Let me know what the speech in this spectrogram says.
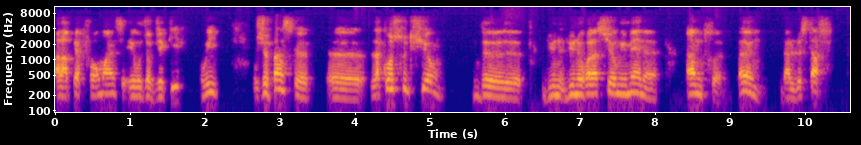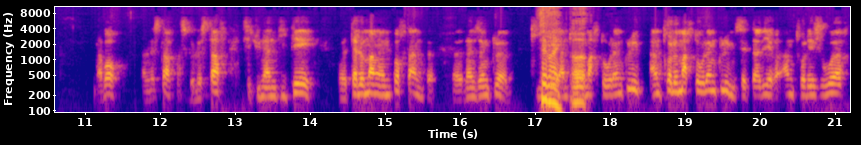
à la performance et aux objectifs. Oui, je pense que la construction d'une relation humaine entre un dans le staff d'abord dans le staff parce que le staff c'est une entité euh, tellement importante euh, dans un club qui est, entre le marteau et l'enclume entre le marteau et l'enclume c'est-à-dire entre les joueurs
